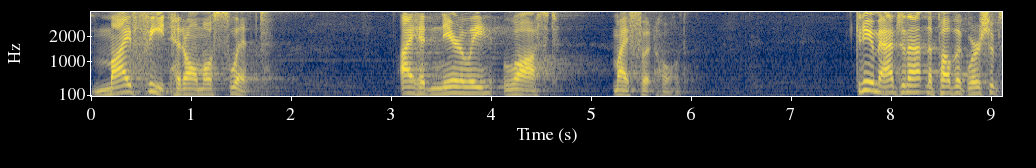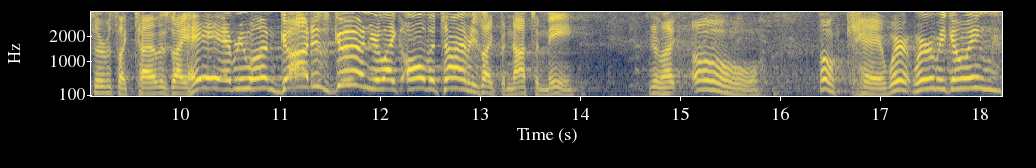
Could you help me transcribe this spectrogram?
my feet had almost slipped. I had nearly lost my foothold. Can you imagine that in the public worship service? Like Tyler's like, hey, everyone, God is good. And you're like, all the time. And he's like, but not to me. You're like, oh, okay, where, where are we going?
